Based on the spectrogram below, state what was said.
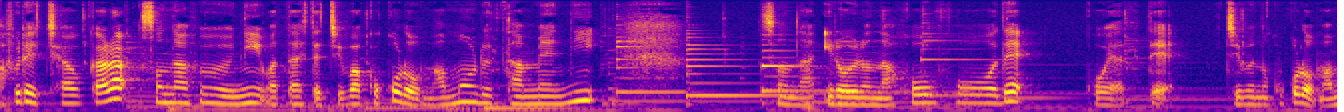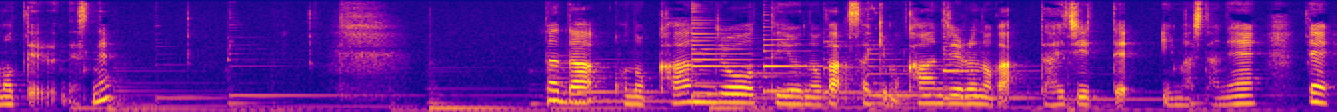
溢れちゃうからそんな風に私たちは心を守るためにそんないろいろな方法でこうやって自分の心を守っているんですね。ただこの感情っていうのがさっきも感じるのが大事って言いましたね。で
